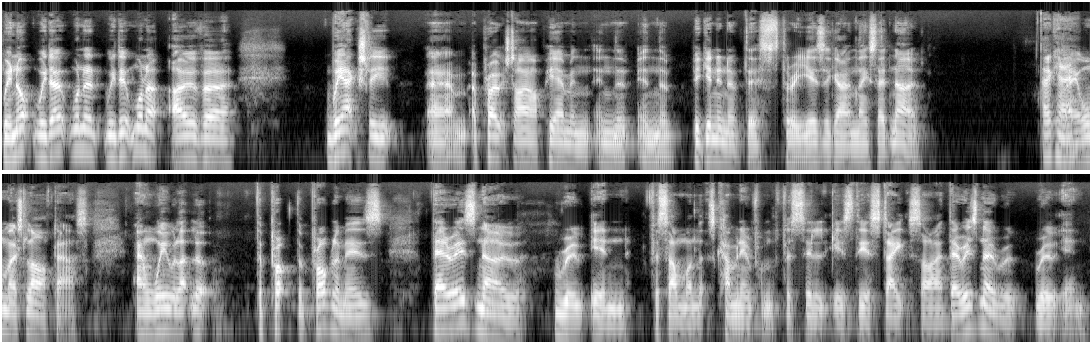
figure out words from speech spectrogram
We're not. We don't want to. We didn't want to over. We actually um, approached IRPM in, in the in the beginning of this three years ago, and they said no. Okay. They almost laughed at us, and we were like, "Look, the pro- the problem is there is no route in for someone that's coming in from the facilities, the estate side. There is no route, route in.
